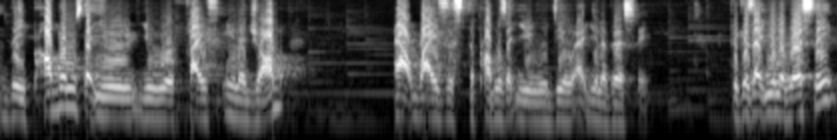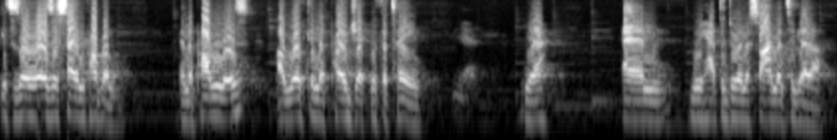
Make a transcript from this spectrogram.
the problems that you, you will face in a job outweighs this, the problems that you will deal at university. Because at university, it's always the same problem. And the problem is, I worked in a project with a team. yeah, Yeah. And we had to do an assignment together.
